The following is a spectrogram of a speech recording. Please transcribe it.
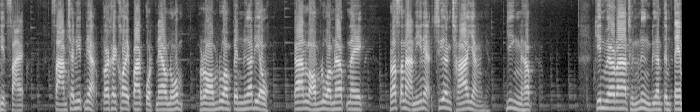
หิตสาย 3 ชนิดเนี่ยก็ค่อย ๆ ปรากฏแนวโน้มหลอมรวมเป็นเนื้อเดียว การหลอมรวมนะครับในลักษณะนี้เนี่ยเชื่องช้าอย่างยิ่งนะครับ กินเวลาถึง 1 เดือนเต็ม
